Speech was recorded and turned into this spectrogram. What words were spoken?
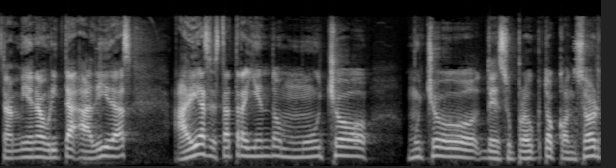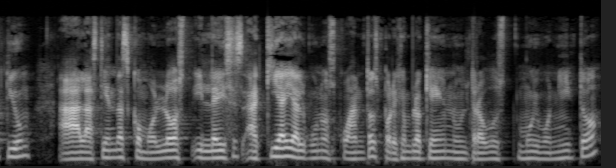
También ahorita Adidas. Adidas está trayendo mucho, mucho de su producto Consortium a las tiendas como Lost y Laces. Aquí hay algunos cuantos. Por ejemplo, aquí hay un Ultra Boost muy bonito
